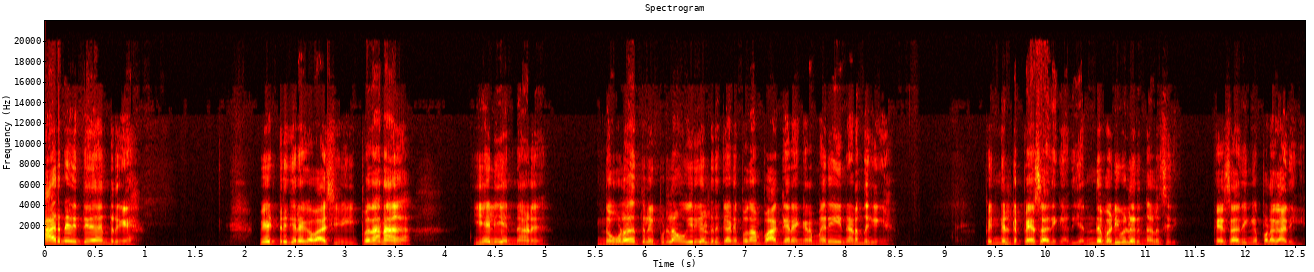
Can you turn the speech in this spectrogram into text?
யாருன்னே எனக்கு தெரியாதுன்றீங்க. வேற்றுக்கிரக வாசி இப்போ தான் நான் ஏலியன் நான். இந்த உலகத்தில் இப்படிலாம் உயிர்கள் இருக்கான்னு இப்போ தான் பார்க்குறேங்கிற மாதிரி நடந்துக்குங்க. பெண்கள்கிட்ட பேசாதீங்க. அது எந்த வடிவில் இருந்தாலும் சரி. பேசாதீங்க பழகாதீங்க.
